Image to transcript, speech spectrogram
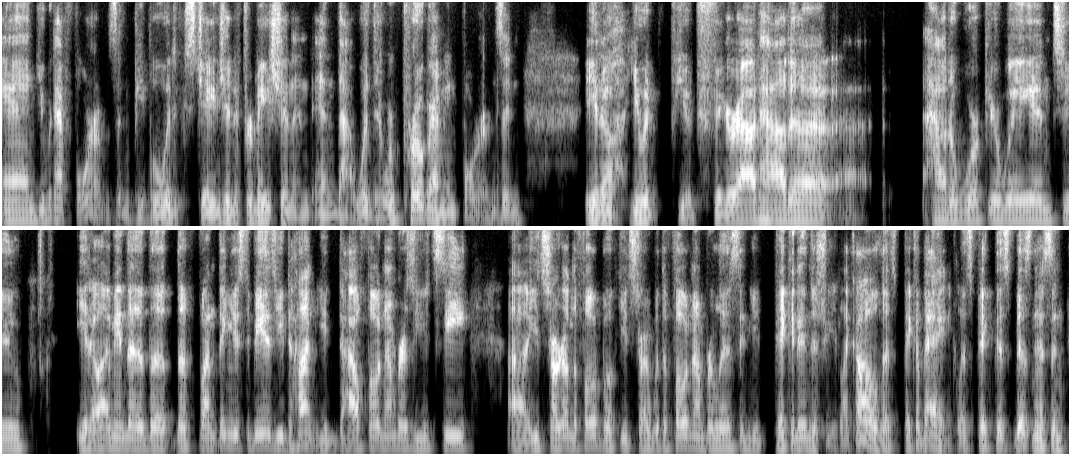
and you would have forums and people would exchange information and and that would there were programming forums and you know you would you'd figure out how to uh, how to work your way into you know i mean the the the fun thing used to be is you'd hunt you'd dial phone numbers you'd see uh, you'd start on the phone book you'd start with a phone number list and you'd pick an industry like oh let's pick a bank let's pick this business and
